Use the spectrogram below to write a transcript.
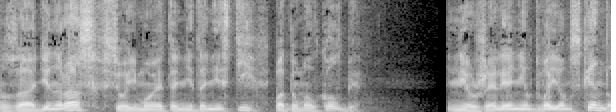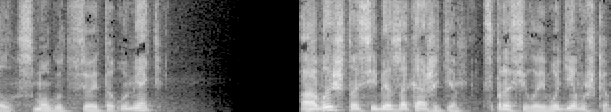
«За один раз все ему это не донести», — подумал Колби. «Неужели они вдвоем с Кендалл смогут все это умять?» «А вы что себе закажете?» — спросила его девушка.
